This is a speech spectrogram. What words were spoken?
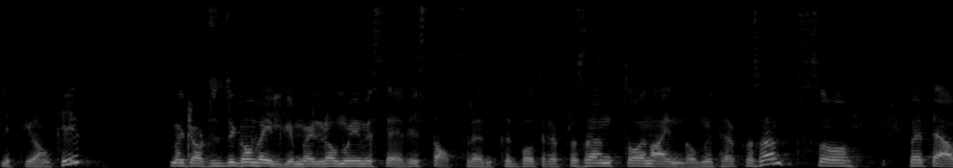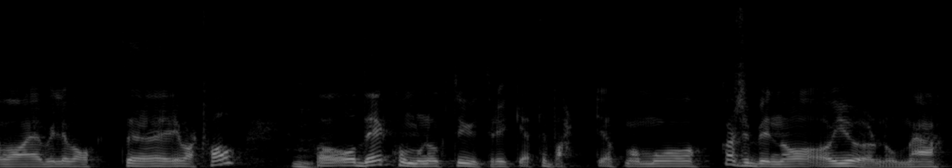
litt grann tid. Men klart, hvis du kan velge mellom å investere i statsrente på 3% og en eiendom i 3% så vet jeg hva jeg ville valgt, eh, i hvert fall. Mm. Og, det kommer nok til uttrykk etter hvert i at man må kanskje begynne å, å gjøre noe med,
